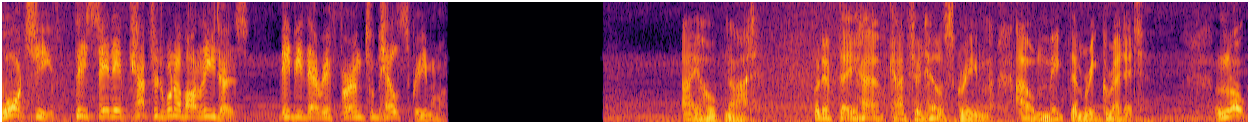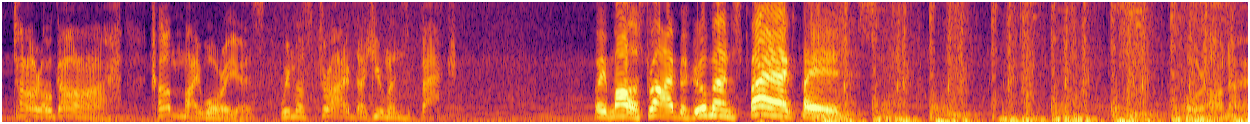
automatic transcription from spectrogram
War Chief, they say they've captured one of our leaders. Maybe they're referring to Hellscream. I hope not. But if they have captured Hellscream, I'll make them regret it. Loktar Ogar! Come, my warriors! We must drive the humans back! We must drive the humans back, bitch! For honor.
